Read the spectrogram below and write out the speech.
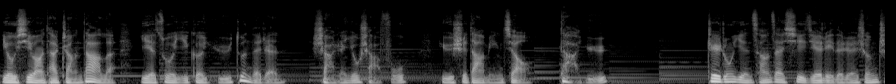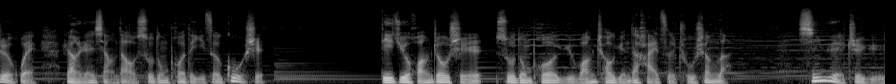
又希望他长大了也做一个愚钝的人，傻人有傻福，于是大名叫大愚。这种隐藏在细节里的人生智慧，让人想到苏东坡的一则故事。敌居黄州时，苏东坡与王朝云的孩子出生了，心悦之余，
